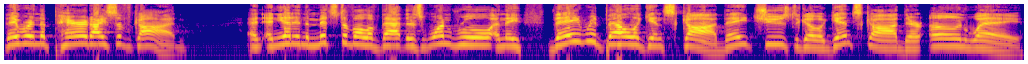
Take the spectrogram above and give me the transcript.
They were in the paradise of God. And, and yet, in the midst of all of that, there's one rule, and they, they rebel against God. They choose to go against God their own way.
